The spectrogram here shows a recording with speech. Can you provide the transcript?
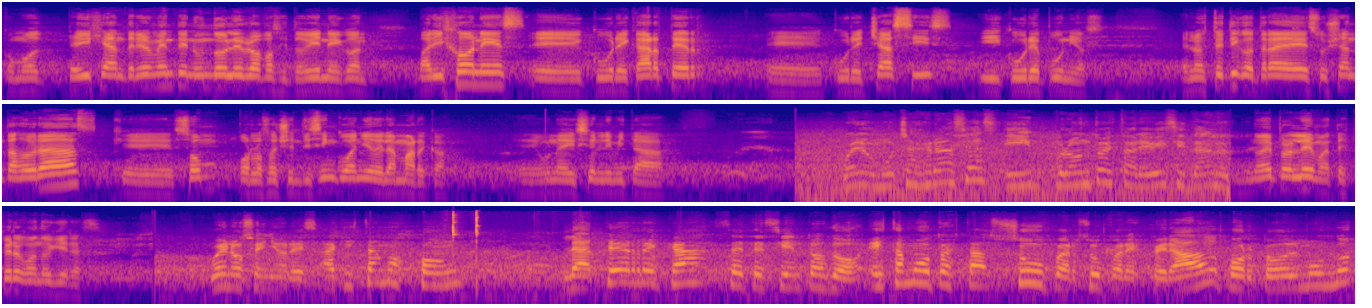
como te dije anteriormente, en un doble propósito. Viene con valijones, eh, cubre cárter, cubre chasis y cubre puños. En lo estético trae sus llantas doradas, que son por los 85 años de la marca, eh, una edición limitada. Bueno, muchas gracias y pronto estaré visitando. No hay problema, te espero cuando quieras. Bueno, señores, aquí estamos con la TRK 702. Esta moto está súper, súper esperada por todo el mundo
